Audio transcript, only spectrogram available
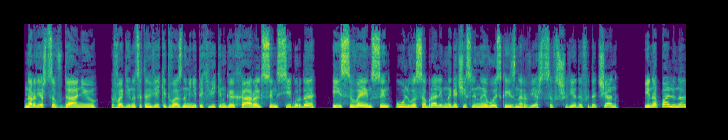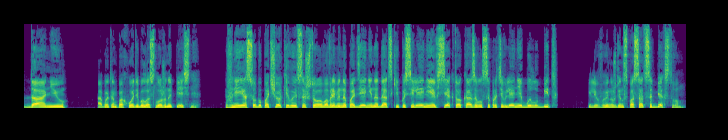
норвежцев в Данию. В XI веке два знаменитых викинга Харальд, сын Сигурда, и Свейн, сын Ульва, собрали многочисленное войско из норвежцев, шведов и датчан и напали на Данию. Об этом походе была сложена песня. В ней особо подчеркивается, что во время нападений на датские поселения все, кто оказывал сопротивление, был убит, или вынужден спасаться бегством,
